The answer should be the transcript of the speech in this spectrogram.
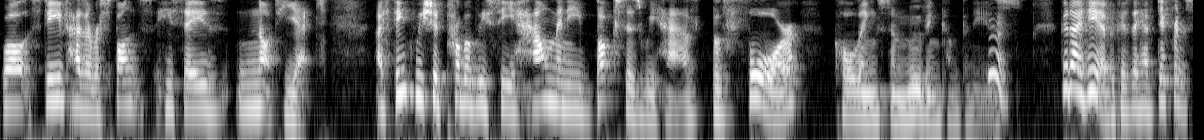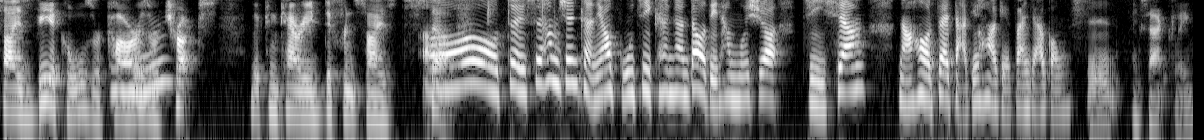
Well, Steve has a response. He says, Not yet. I think we should probably see how many boxes we have before calling some moving companies. Good idea because they have different sized vehicles or cars or trucks that can carry different sized stuff. 哦，对，所以他们先可能要估计看看到底他们会需要几箱，然后再打电话给搬家公司。 Exactly.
